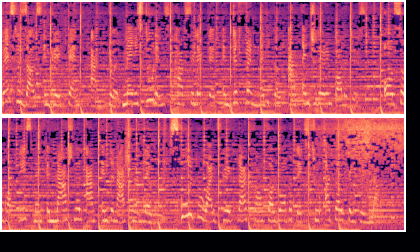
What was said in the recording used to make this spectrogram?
Best results in grade 10 and 12. Many students have selected in different medical and engineering colleges. Also got placement in national and international level. School provides great platform for robotics through Atal Tinkering Lab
